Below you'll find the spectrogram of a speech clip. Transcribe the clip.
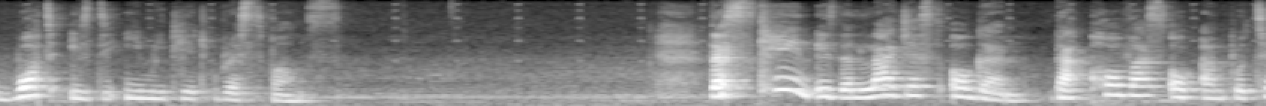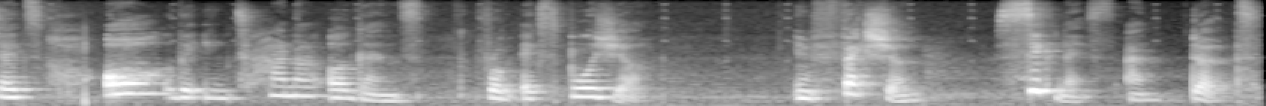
what is the immediate response? The skin is the largest organ that covers up and protects all the internal organs from exposure, infection, sickness, and dirt.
